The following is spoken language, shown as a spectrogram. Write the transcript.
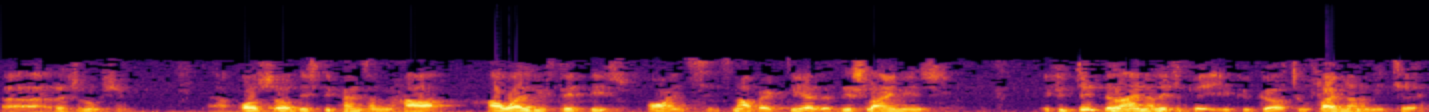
uh, resolution. Uh, also, this depends on how, how well you fit these points. It's not very clear that this line is if you tip the line a little bit, you could go to 5 nanometer.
